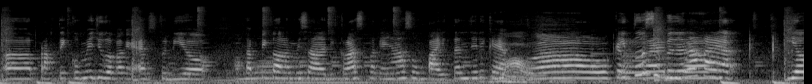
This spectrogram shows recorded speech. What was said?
eh, praktikumnya juga pakai RStudio. Tapi kalau misalnya di kelas pakainya langsung Python jadi kayak Wow. Wow, itu sebenarnya kayak ya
